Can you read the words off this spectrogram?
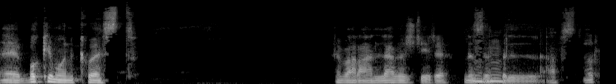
آه بوكيمون كويست عبارة عن لعبة جديدة نزلت. بالاب ستور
